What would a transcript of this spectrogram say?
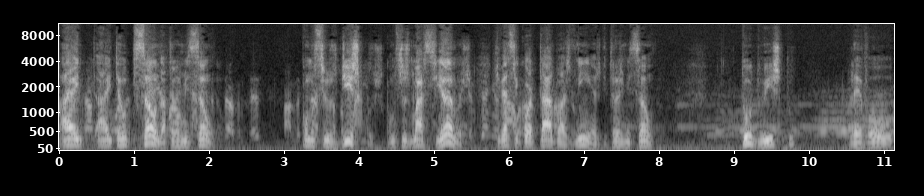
A, a interrupção da transmissão. Como se os discos, como se os marcianos tivessem cortado as linhas de transmissão. Tudo isto levou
